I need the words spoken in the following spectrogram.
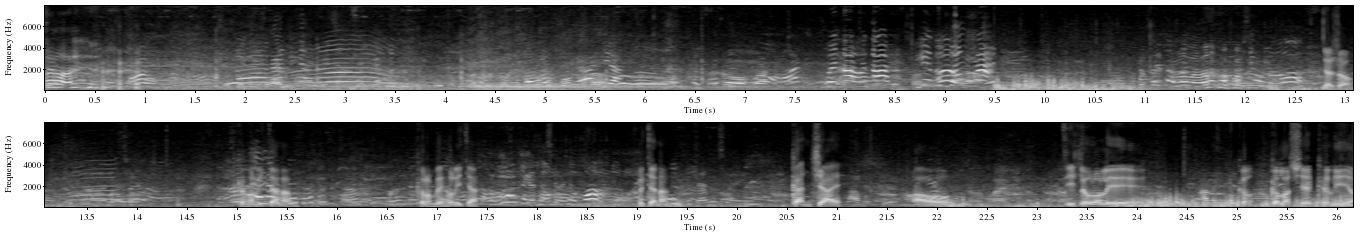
Trời Người ta người ta kia nó đông này. nhớ không cái hôm đi chả nó cái lắm về hôm đi chả không chả nó cán chai ấu gì lúc đó liền cái cái là xe cái liền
